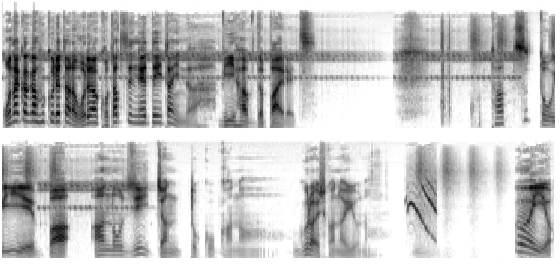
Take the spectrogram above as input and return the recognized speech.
お腹が膨れたら俺はこたつで寝ていたいんだ。We have the pirates. こたつといえば、あのじいちゃんとこかな。ぐらいしかないよな。うん、いいよ。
